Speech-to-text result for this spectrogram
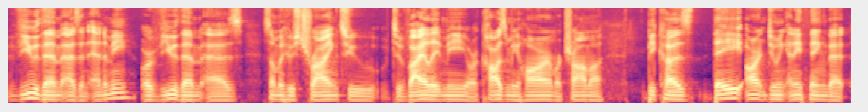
view them as an enemy or view them as someone who's trying to to violate me or cause me harm or trauma because they aren't doing anything that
